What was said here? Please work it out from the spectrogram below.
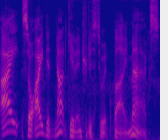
I so I did not get introduced to it by Max.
